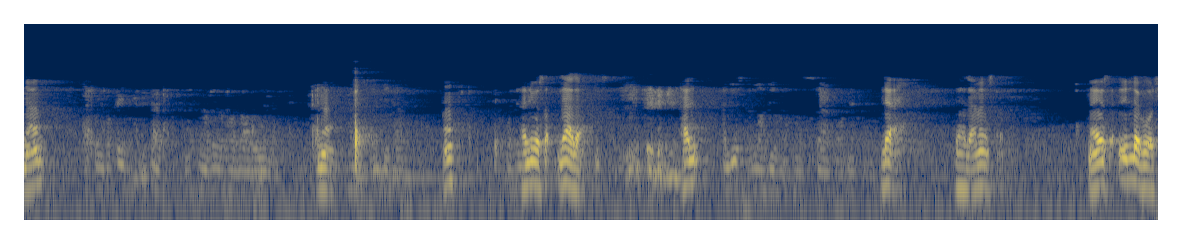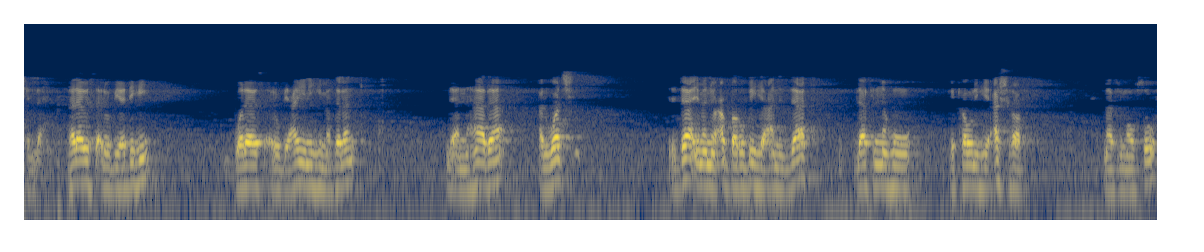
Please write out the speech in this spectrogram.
نعم. نعم ها؟ هل يوصل لا لا. هل؟ هل يسأل الله بها لا. لا لا ما يسأل. ما يسأل إلا بوجه الله. فلا يسأل بيده ولا يسأل بعينه مثلا لأن هذا الوجه دائما يعبر به عن الذات لكنه لكونه أشرف ما في الموصوف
